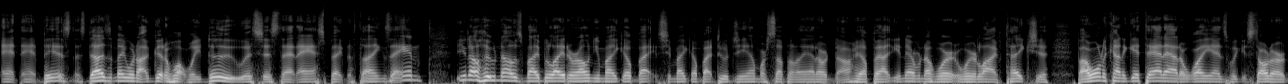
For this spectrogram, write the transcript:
at, at business. Doesn't mean we're not good at what we do. It's just that aspect of things. And you know, who knows? Maybe later on you may go back. She may go back to a gym or something like that, or, or help out. You never know where where life takes you. But I want to kind of get that out of the way as we start our.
